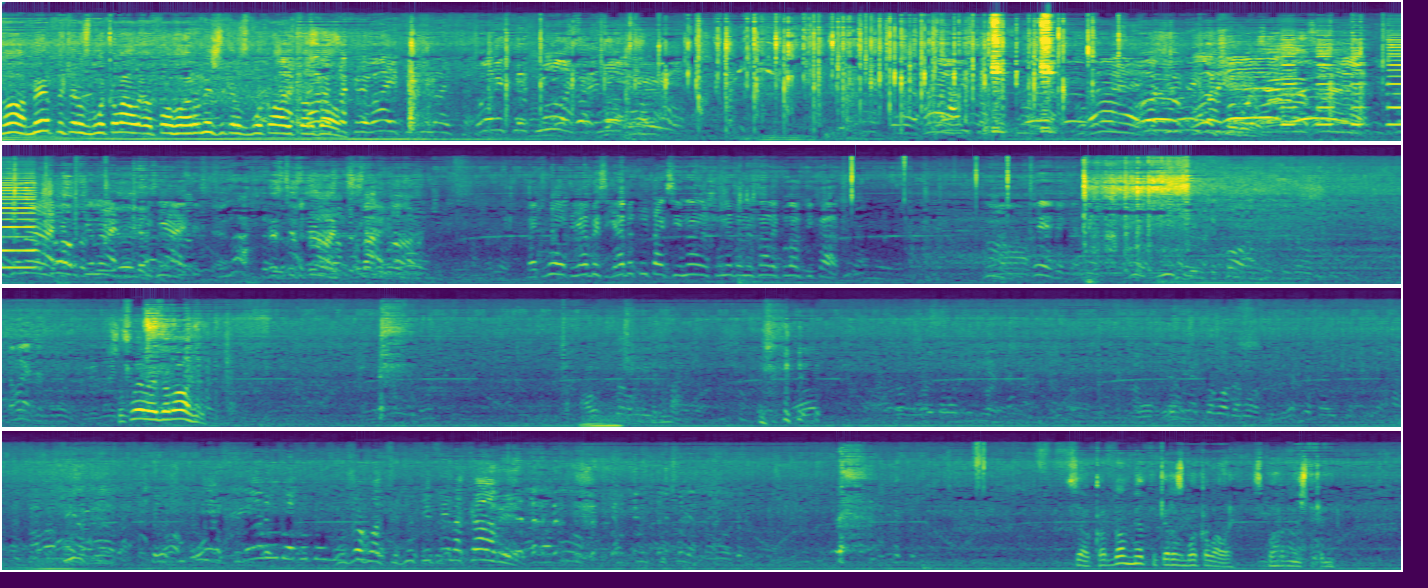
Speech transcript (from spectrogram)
Ну, митники розблокували, пограничники розблокували кордон. Не. Так от, я би, я би тут так сигнали, що вони б не знали, куди втікати. Ну, видите. Давайте, здоров'я. Щасливої дороги. Уже хлопці, ну піти на кави. Все, кордон митники розблокували з пограничниками.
